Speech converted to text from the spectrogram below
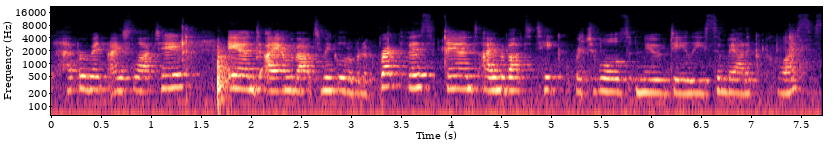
peppermint iced latte and I am about to make a little bit of breakfast and I'm about to take Ritual's new daily Synbiotic Plus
